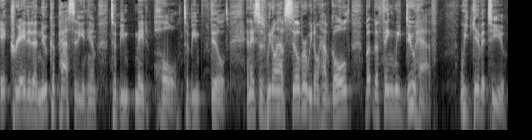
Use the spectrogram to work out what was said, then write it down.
It created a new capacity in him to be made whole, to be filled. And they says, "We don't have silver, we don't have gold, but the thing we do have, we give it to you."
